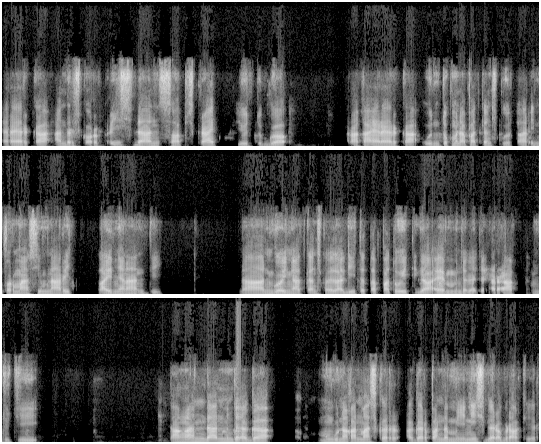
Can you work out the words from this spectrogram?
@rrk underscore Chris dan subscribe YouTube gue Raka RRK untuk mendapatkan seputar informasi menarik lainnya nanti. Dan gue ingatkan sekali lagi tetap patuhi 3M, menjaga jarak, mencuci tangan dan menjaga menggunakan masker agar pandemi ini segera berakhir.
